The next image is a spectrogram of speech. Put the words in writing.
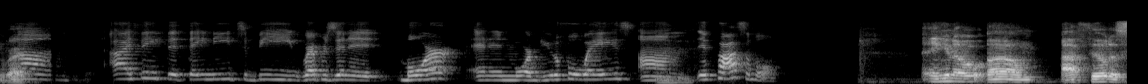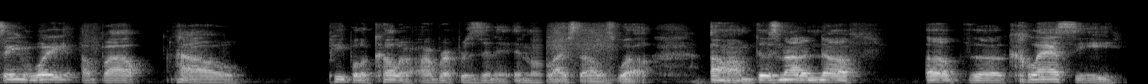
Right. Um, I think that they need to be represented more and in more beautiful ways, um, mm-hmm. if possible. And you know, um, I feel the same way about how people of color are represented in the lifestyle as well. Um, there's not enough of the classy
